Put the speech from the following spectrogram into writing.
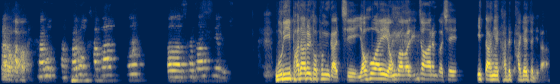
Пророк Хаббак. Пророк, а, пророк Хабакук э, сказал следующее. 물이 바다를 덮음 같이 여호와의 영광을 인정하는 것이 이 땅에 가득하게 되리라.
